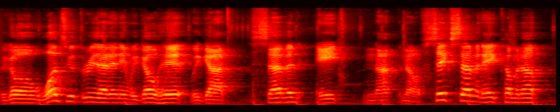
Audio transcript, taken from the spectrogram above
we go one, two, three that inning. We go hit. We got seven, eight, not no six, seven, eight coming up.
